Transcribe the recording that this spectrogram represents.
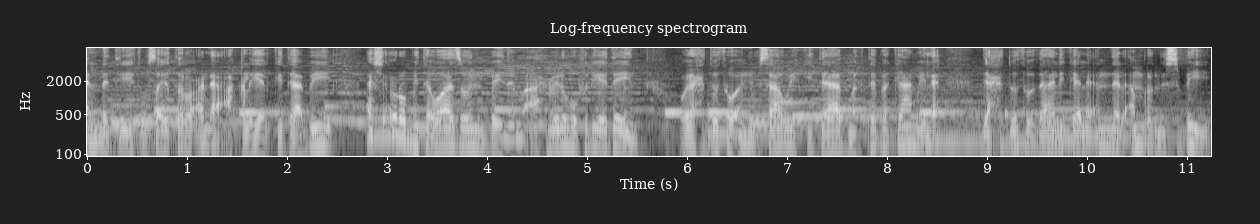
التي تسيطر على عقلي الكتابي أشعر بتوازن بين ما أحمله في اليدين ويحدث أن يساوي كتاب مكتبة كاملة. يحدث ذلك لأن الأمر نسبي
